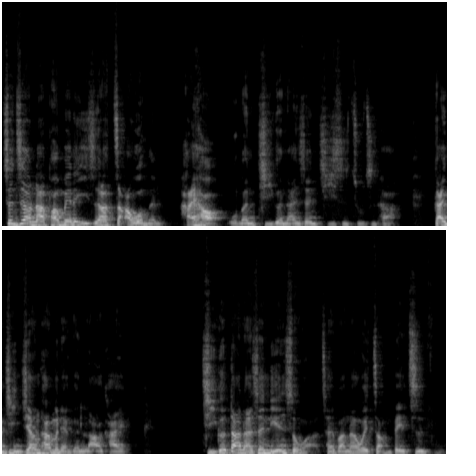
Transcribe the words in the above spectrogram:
甚至要拿旁边的椅子要砸我们。还好我们几个男生及时阻止他，赶紧将他们两个人拉开。几个大男生联手啊，才把那位长辈制服。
